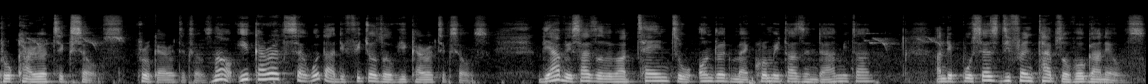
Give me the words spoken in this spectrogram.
prokaryotic cells. Prokaryotic cells. Now, eukaryotic cells, what are the features of eukaryotic cells? They have a size of about 10 to 100 micrometers in diameter and they possess different types of organelles.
